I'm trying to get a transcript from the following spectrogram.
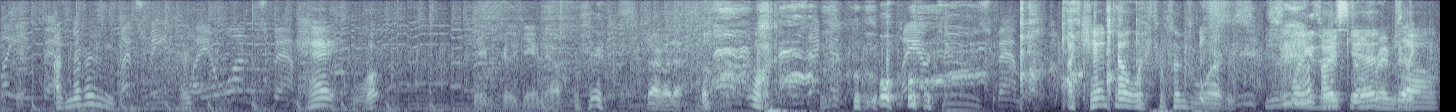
playing family. I've never even... Let's meet player one's family. Hey, what? Yeah, you can hear the game now. Sorry about that. Second, player two's family. I can't tell which one's worse. He's just playing his I very still can't frames tell like.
